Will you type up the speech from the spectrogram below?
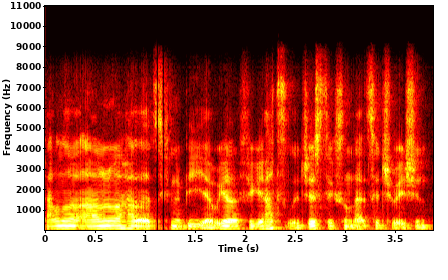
I don't know. I don't know how that's going to be yet. We got to figure out the logistics on that situation.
